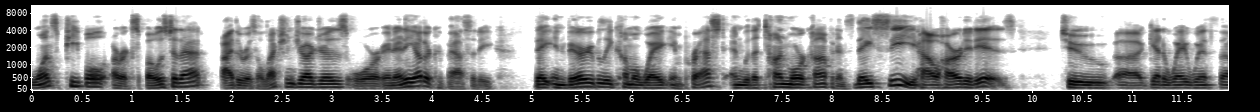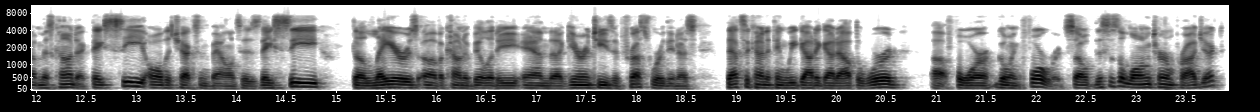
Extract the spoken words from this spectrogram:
Once people are exposed to that, either as election judges or in any other capacity, they invariably come away impressed and with a ton more confidence. They see how hard it is to uh, get away with uh, misconduct. They see all the checks and balances. They see the layers of accountability and the guarantees of trustworthiness that's the kind of thing we got to get out the word uh, for going forward. So this is a long-term project.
